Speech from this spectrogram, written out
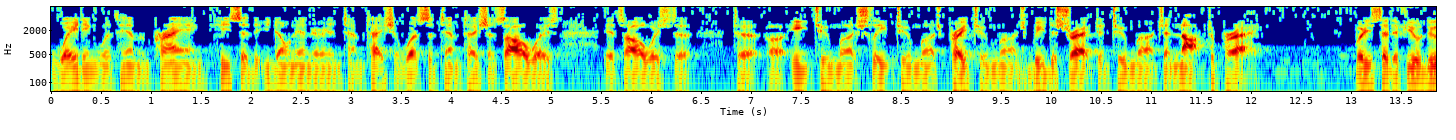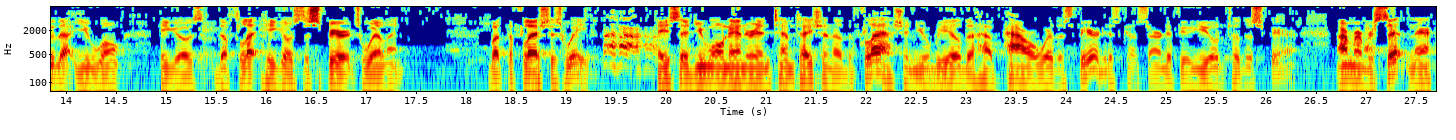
waiting with him and praying, he said that you don't enter in temptation. What's the temptation? It's always, it's always to to uh, eat too much, sleep too much, pray too much, be distracted too much, and not to pray. But he said, if you'll do that, you won't. He goes, the fle- he goes, the spirit's willing, but the flesh is weak. He said, you won't enter in temptation of the flesh, and you'll be able to have power where the spirit is concerned if you yield to the spirit. I remember sitting there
